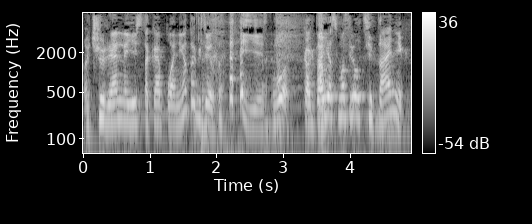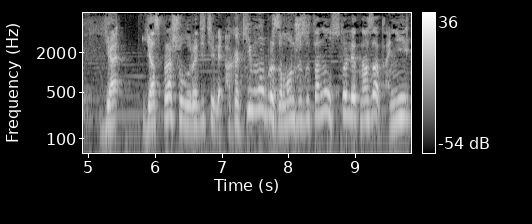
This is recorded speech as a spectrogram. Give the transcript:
а что, реально есть такая планета где-то? Есть. Вот. Когда А- я смотрел Титаник, я, я спрашивал у родителей, а каким образом? Он же затонул сто лет назад. Они,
